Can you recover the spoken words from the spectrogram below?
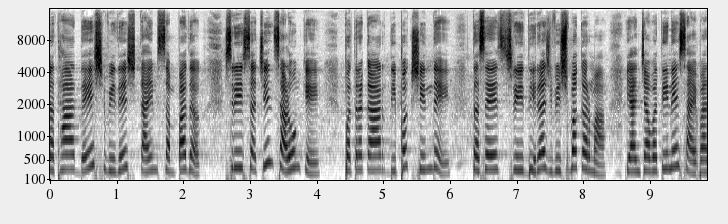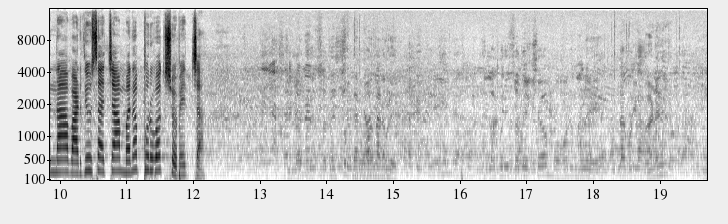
तथा देश विदेश टाईम्स संपादक श्री सचिन साळुंके पत्रकार दीपक शिंदे तसेच श्री धीरज विश्वकर्मा यांच्या वतीने साहेबांना वाढदिवसाच्या मनपूर्वक शुभेच्छा सदस्य मोहन मुळे आणि महाराष्ट्र सदस्य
